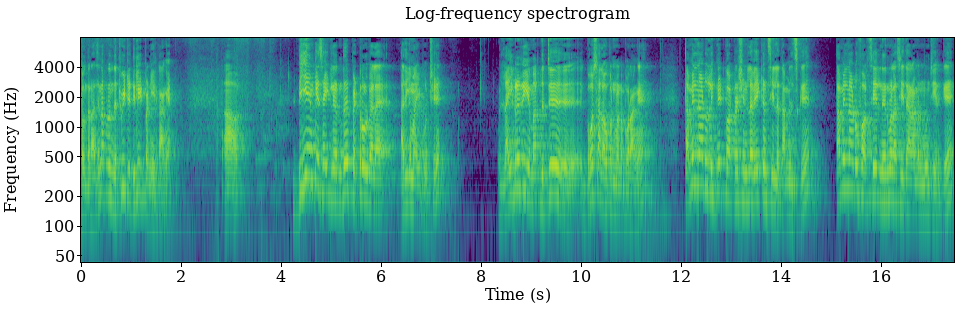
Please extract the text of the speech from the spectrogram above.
சவுந்தரராஜன். அப்புறம் இந்த ட்வீட்டை டிலீட் பண்ணியிருக்காங்க. டிஎம்கே சைட்லேருந்து பெட்ரோல் விலை அதிகமாகி போச்சு. லைப்ரரியை மறந்துட்டு கோசாலா ஓப்பன் பண்ண போகிறாங்க தமிழ்நாடு லிக்னெட் கார்ப்பரேஷனில் வேகன்சி இல்லை தமிழ்ஸ்க்கு. தமிழ்நாடு ஃபார் சேல் நிர்மலா சீதாராமன் மூஞ்சி இருக்குது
